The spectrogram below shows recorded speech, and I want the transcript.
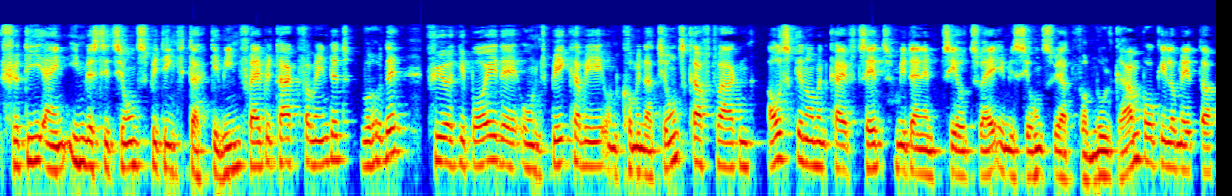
für die ein investitionsbedingter Gewinnfreibetrag verwendet wurde, für Gebäude und Pkw und Kombinationskraftwagen, ausgenommen Kfz mit einem CO2-Emissionswert von 0 Gramm pro Kilometer,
